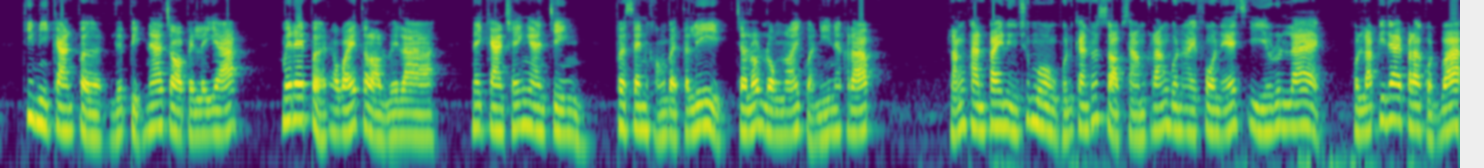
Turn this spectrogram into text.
ๆ ที่มีการเปิดหรือปิดหน้าจอเป็นระยะ ไม่ได้เปิดเอาไว้ตลอดเวลา ในการใช้งานจริง เปอร์เซ็นต์ของแบตเตอรี่จะลดลงน้อยกว่านี้นะครับ หลังผ่านไป 1 ชั่วโมง ผลการทดสอบ 3 ครั้งบน iPhone SE รุ่นแรก ผลลัพธ์ที่ได้ปรากฏว่า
